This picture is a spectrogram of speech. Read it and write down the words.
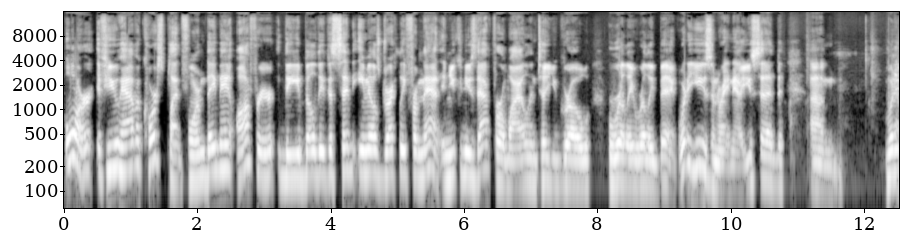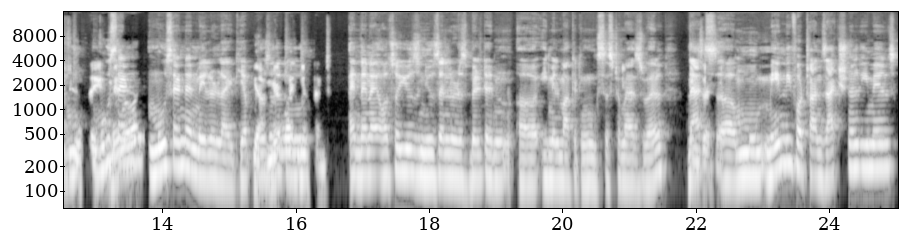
Or if you have a course platform, they may offer the ability to send emails directly from that. And you can use that for a while until you grow really, really big. What are you using right now? You said, um, what yeah, did you say? Moosend, Moosend and MailerLite. Yep. Yeah, MailerLite, And then I also use New Zenler's built-in uh, email marketing system as well. That's exactly. uh, mainly for transactional emails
